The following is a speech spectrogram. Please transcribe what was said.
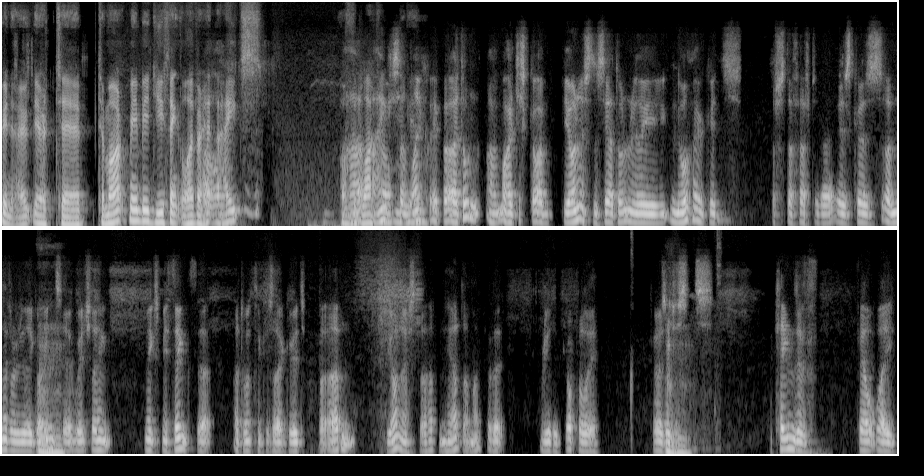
putting it out there to, to Mark, maybe, do you think they'll ever hit the Oh. heights of the I, Black I think it's unlikely, but I don't. I, I just got to be honest and say I don't really know how good their stuff after that is because I've never really got Mhm. into it, which I think makes me think that I don't think it's that good. But I haven't, to be honest, I haven't heard that much of it really properly because I Mhm. just kind of felt like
